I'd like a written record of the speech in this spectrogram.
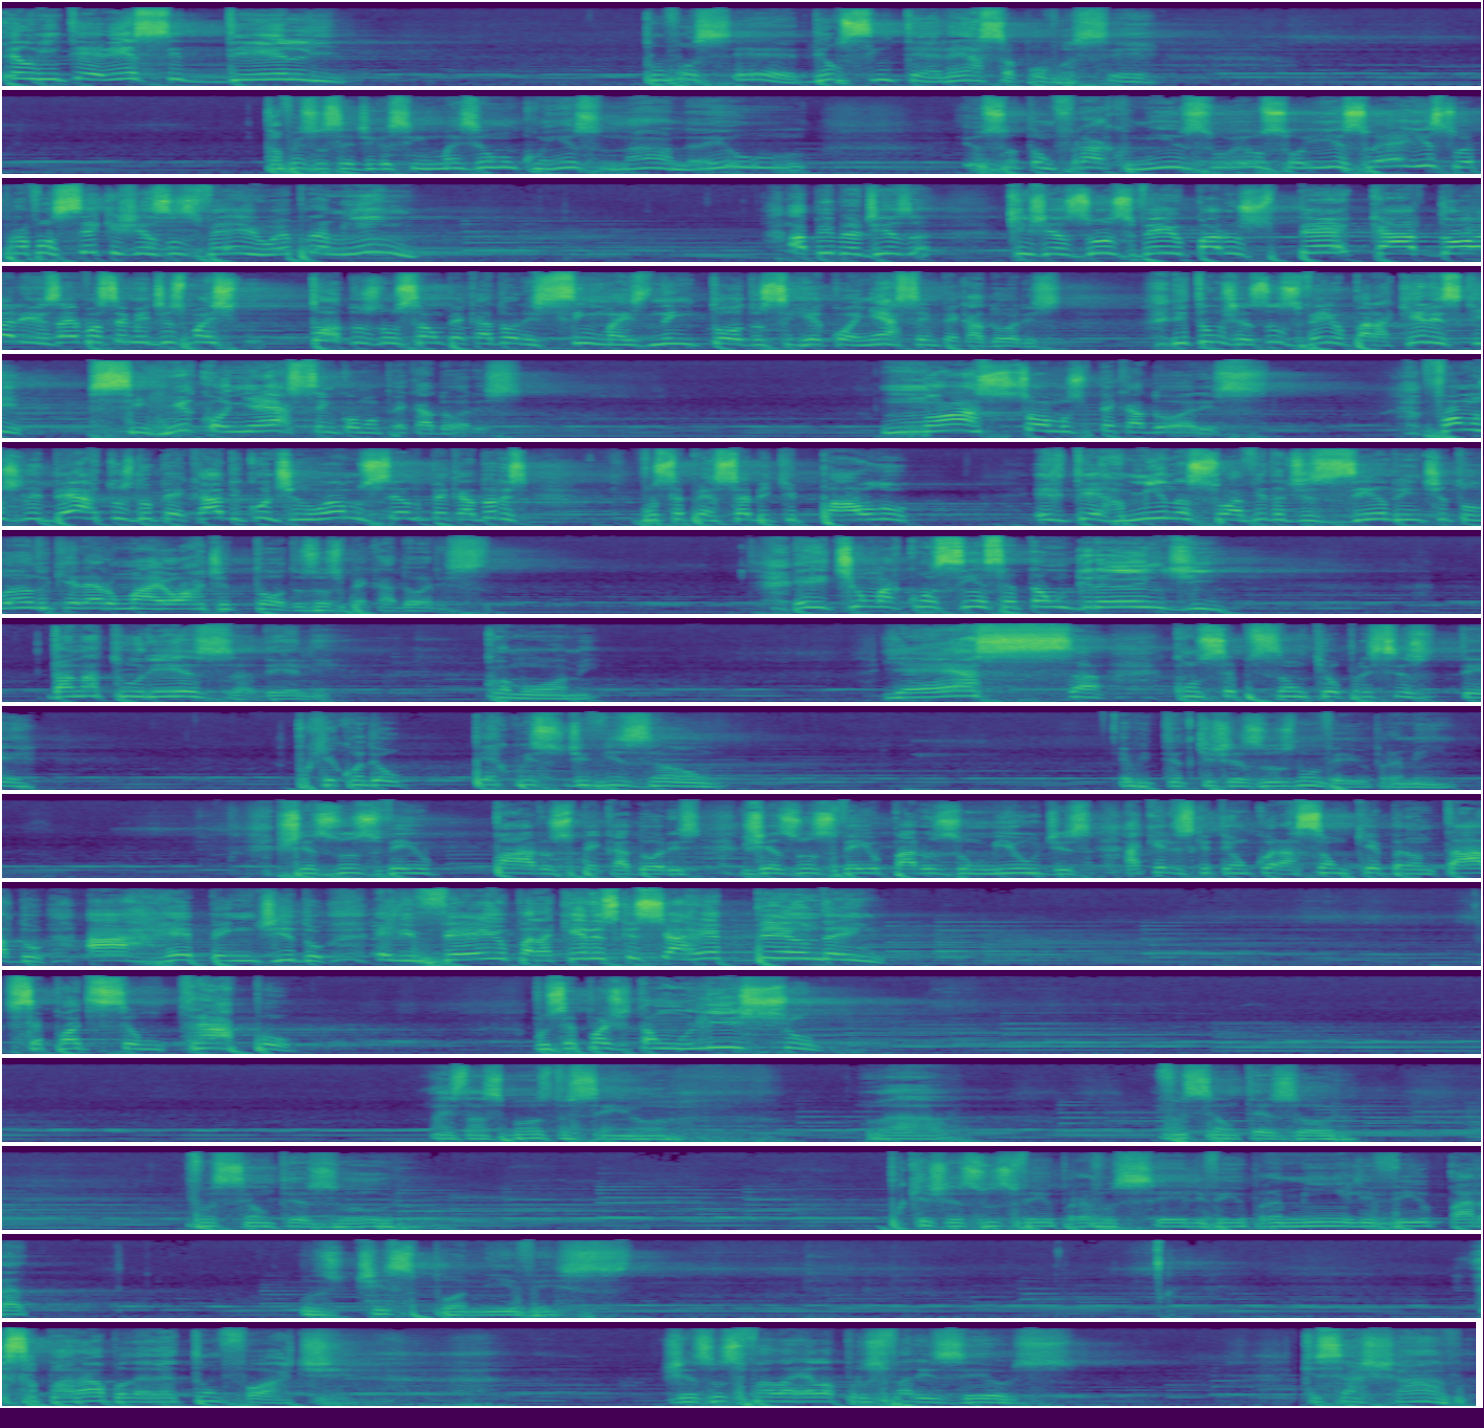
pelo interesse dele por você. Deus se interessa por você. Talvez você diga assim, mas eu não conheço nada, eu eu sou tão fraco nisso, eu sou isso, é isso, é para você que Jesus veio, é para mim. A Bíblia diz que Jesus veio para os pecadores. Aí você me diz, mas todos não são pecadores? Sim, mas nem todos se reconhecem pecadores. Então Jesus veio para aqueles que se reconhecem como pecadores. Nós somos pecadores. Fomos libertos do pecado e continuamos sendo pecadores. Você percebe que Paulo ele termina sua vida dizendo, intitulando que ele era o maior de todos os pecadores. Ele tinha uma consciência tão grande da natureza dele como homem. E é essa concepção que eu preciso ter. Porque quando eu perco isso de visão, eu entendo que Jesus não veio para mim. Jesus veio para os pecadores, Jesus veio para os humildes, aqueles que têm um coração quebrantado, arrependido. Ele veio para aqueles que se arrependem. Você pode ser um trapo, você pode estar um lixo, mas nas mãos do Senhor, uau, você é um tesouro, você é um tesouro. Porque Jesus veio para você, Ele veio para mim, Ele veio para os disponíveis. Essa parábola é tão forte. Jesus fala ela para os fariseus que se achavam,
